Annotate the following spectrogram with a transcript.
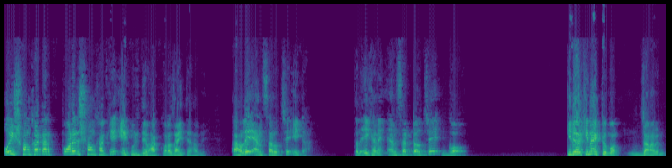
ওই সংখ্যাটার পরের সংখ্যাকে একুশ দিয়ে ভাগ করা যাইতে হবে। তাহলে অ্যান্সার হচ্ছে এটা। তাহলে এখানে অ্যান্সারটা হচ্ছে গ। ক্লিয়ার কিনা একটু জানাবেন।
